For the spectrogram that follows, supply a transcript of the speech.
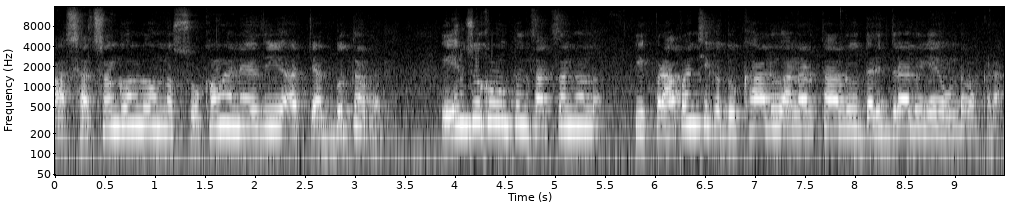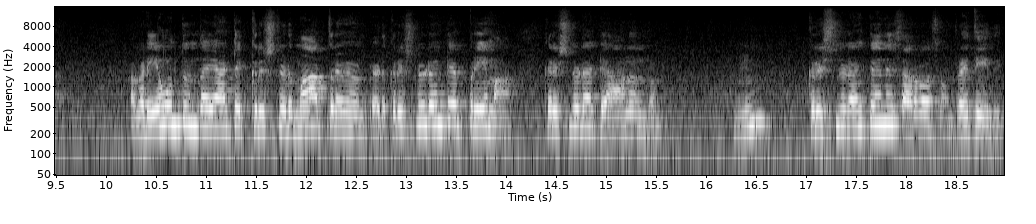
ఆ సత్సంగంలో ఉన్న సుఖం అనేది అత్యద్భుతం అది. ఏం సుఖం ఉంటుంది సత్సంగంలో? ఈ ప్రాపంచిక దుఃఖాలు అనర్థాలు దరిద్రాలు ఏం ఉండవు అక్కడ. అక్కడ ఏముంటుందయ్యా అంటే కృష్ణుడు మాత్రమే ఉంటాడు. కృష్ణుడు అంటే ప్రేమ కృష్ణుడు అంటే ఆనందం. కృష్ణుడు అంటేనే సర్వస్వం ప్రతిది.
